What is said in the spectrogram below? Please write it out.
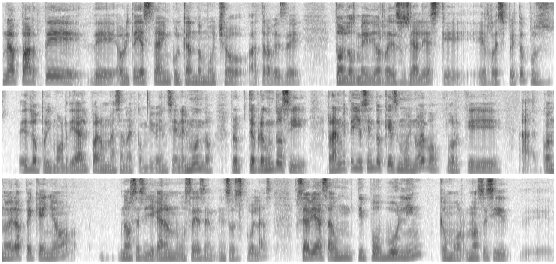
una parte de... Ahorita ya se está inculcando mucho a través de todos los medios, redes sociales, que el respeto pues es lo primordial para una sana convivencia en el mundo. Pero te pregunto si realmente yo siento que es muy nuevo, porque ah, cuando era pequeño, no sé si llegaron ustedes en, en sus escuelas, pues había hasta un tipo bullying, como no sé si eh,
